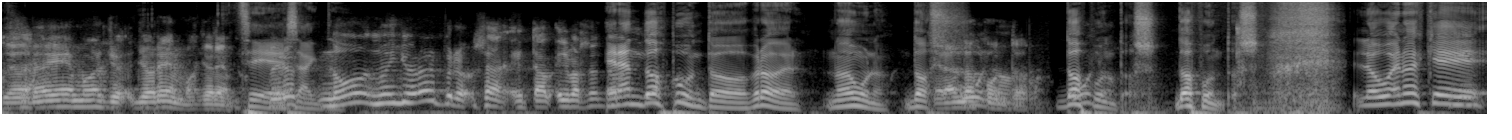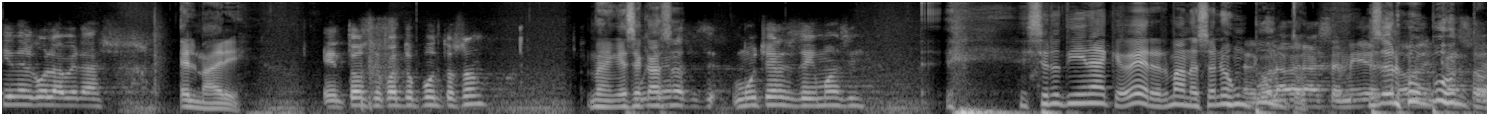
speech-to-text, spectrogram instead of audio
lloremos, lloremos, lloremos. Sí, exacto. No, no es llorar, pero, o sea, el Barcelona. Eran dos puntos, brother. No uno, dos. Eran dos puntos. Dos puntos. Dos puntos. Lo bueno es que. ¿Quién tiene el gol a verás? El Madrid. Entonces, ¿cuántos puntos son? En ese caso. muchas veces seguimos así. Eso no tiene nada que ver, hermano. Eso no es un punto. Eso no es un punto.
